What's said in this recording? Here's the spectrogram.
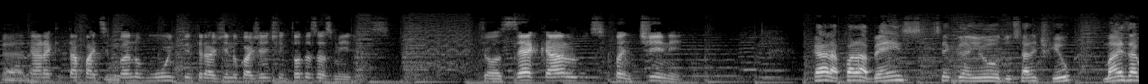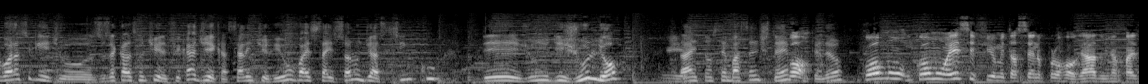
cara. O cara que tá participando muito, interagindo com a gente em todas as mídias. José Carlos Fantini. Cara, parabéns, você ganhou do Silent Hill. Mas agora é o seguinte, o José Carlos Fantini, fica a dica: Silent Hill vai sair só no dia 5 de junho de julho, tá? Então você tem bastante tempo, Bom. entendeu? Como, como esse filme está sendo prorrogado já faz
